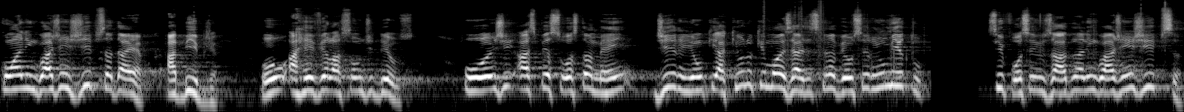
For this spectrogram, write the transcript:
com a linguagem egípcia da época, a Bíblia, ou a revelação de Deus, hoje as pessoas também diriam que aquilo que Moisés escreveu seria um mito, se fosse usado na linguagem egípcia.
